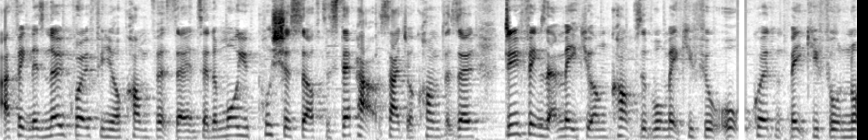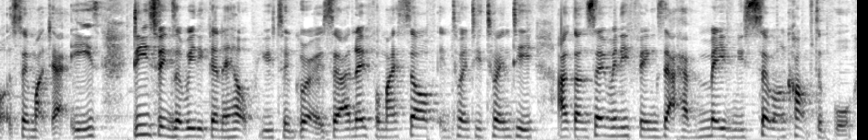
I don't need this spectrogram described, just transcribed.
I think there's no growth in your comfort zone so the more you push yourself to step outside your comfort zone, do things that make you uncomfortable, make you feel awkward awkward, make you feel not so much at ease, these things are really going to help you to grow. So I know for myself in 2020, I've done so many things that have made me so uncomfortable,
